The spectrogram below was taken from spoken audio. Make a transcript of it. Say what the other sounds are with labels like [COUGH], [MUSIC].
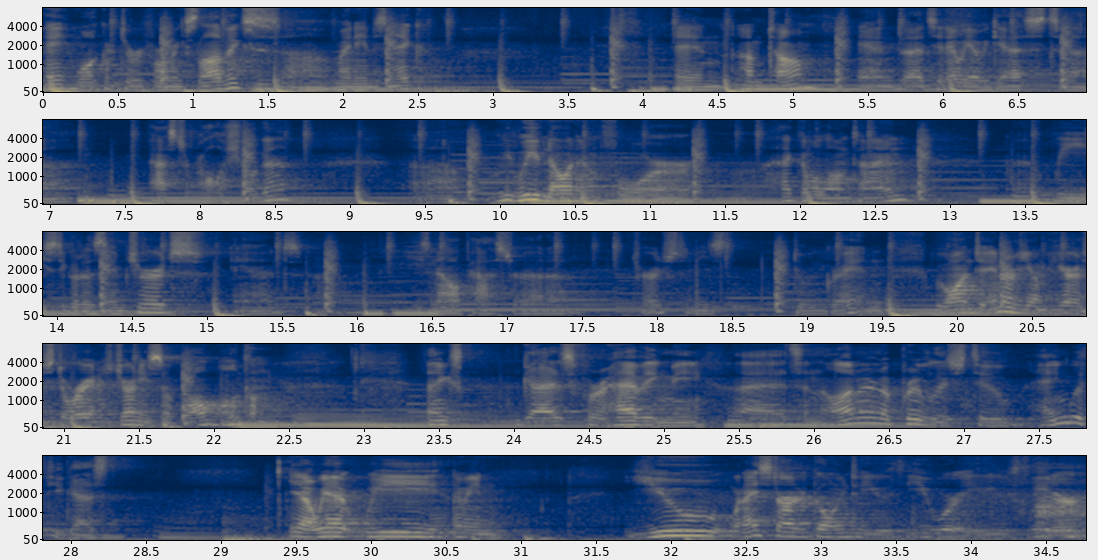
Hey, welcome to Reforming Slavics. Uh, my name is Nick, And I'm Tom. and uh, today we have a guest, uh, Pastor Paul Shulga. Uh, we, we've known him for a heck of a long time. Uh, we used to go to the same church, and uh, he's now a pastor at a church, and he's doing great. And we wanted to interview him, hear his story and his journey. So, Paul, welcome. Thanks, guys, for having me. Uh, it's an honor and a privilege to hang with you guys. Yeah, we had, we, I mean, you, when I started going to youth, you were a youth leader.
